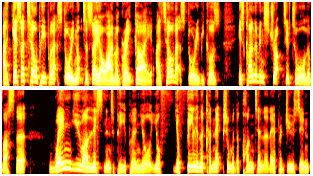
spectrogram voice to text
I guess I tell people that story not to say, oh, I'm a great guy. I tell that story because it's kind of instructive to all of us that when you are listening to people and you're you're you're feeling a connection with the content that they're producing,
